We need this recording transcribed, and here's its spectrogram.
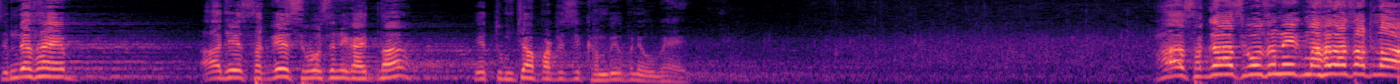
शिंदे साहेब आज हे सगळे शिवसैनिक आहेत ना हे तुमच्या पाठीशी खंबीरपणे उभे आहेत. हा सगळा शिवसैनिक महाराष्ट्रातला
